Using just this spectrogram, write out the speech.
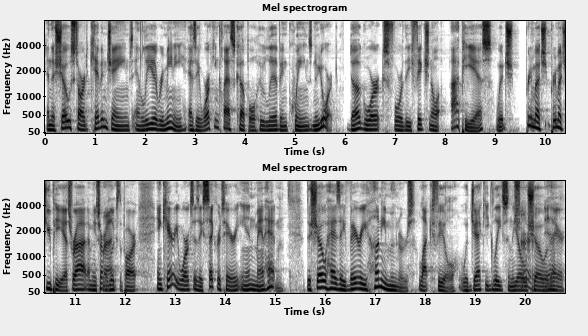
and the show starred Kevin James and Leah Remini as a working class couple who live in Queens, New York. Doug works for the fictional IPS, which pretty much pretty much UPS, right? I mean, certainly Right. looks the part. And Carrie works as a secretary in Manhattan. The show has a very honeymooners like feel with Jackie Gleason, the Sure, old show yeah. there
